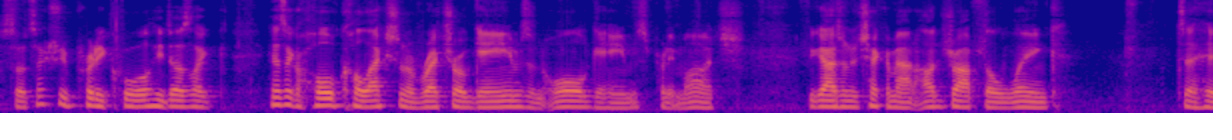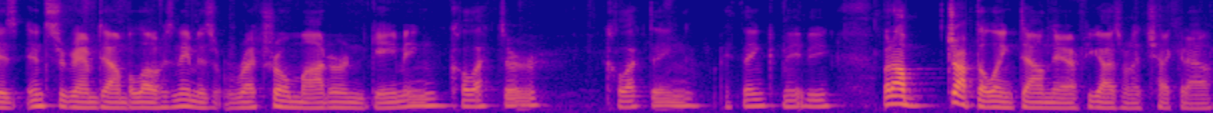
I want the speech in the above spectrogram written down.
So it's actually pretty cool. He does like he has like a whole collection of retro games and all games pretty much. You guys want to check him out, I'll drop the link to his Instagram down below. His name is Retro Modern Gaming Collector. Collecting, I think, maybe. But I'll drop the link down there if you guys want to check it out.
